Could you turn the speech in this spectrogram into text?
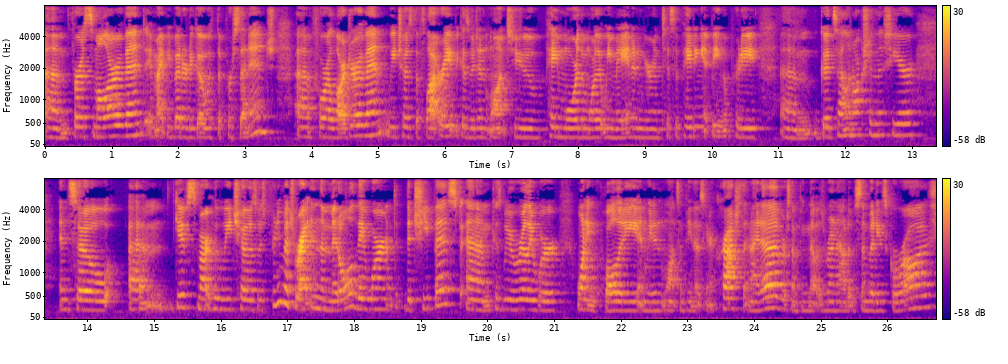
Um, for a smaller event, it might be better to go with the percentage. Uh, for a larger event, we chose the flat rate because we didn't want to pay more the more that we made, and we were anticipating it being a pretty um, good silent auction this year. And so, um, GiveSmart, who we chose, was pretty much right in the middle. They weren't the cheapest because um, we really were wanting quality and we didn't want something that was going to crash the night of or something that was run out of somebody's garage.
